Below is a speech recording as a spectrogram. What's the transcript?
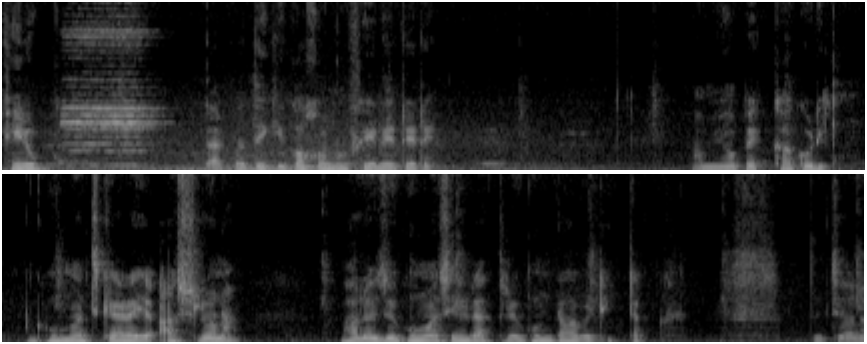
ফিরুক তারপর দেখি কখনো ফেরে টেরে। আমি অপেক্ষা করি ঘুম আজকে আর আসলো না। ভালো যে ঘুম আসেনি রাত্রে ঘুমটা হবে ঠিকঠাক। তো চলো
